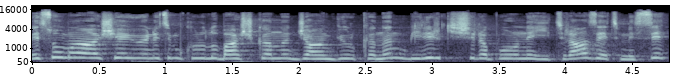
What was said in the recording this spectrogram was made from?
ve Soma AŞ Yönetim Kurulu Başkanı Can Gürkan'ın bilirkişi raporuna itiraz etmesi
